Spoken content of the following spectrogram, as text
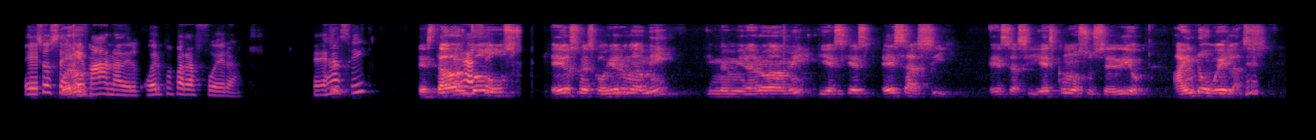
Eso se emana del cuerpo para afuera. ¿Es así? Estaban todos, ellos me escogieron a mí y me miraron a mí y es que es, es así, es así, es como sucedió. Hay novelas,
